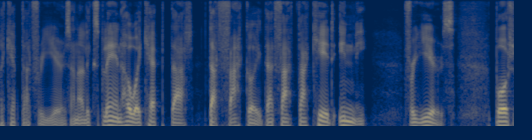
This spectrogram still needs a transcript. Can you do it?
I kept that for years, and I'll explain how I kept that that fat guy, that fat fat kid in me for years. But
